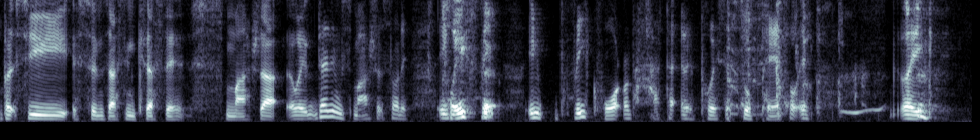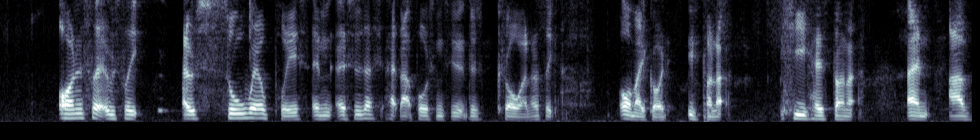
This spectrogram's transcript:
but see, as soon as I seen Christie smash that, like didn't even smash it. Sorry, he Placed three, it. He three quartered hit it and he placed it so perfectly. like honestly, it was like it was so well placed. And as soon as I hit that post and seen it just crawl in, I was like, oh my god, he's done it. He has done it. And I've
